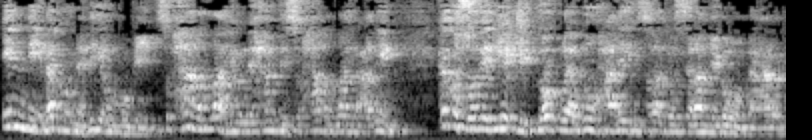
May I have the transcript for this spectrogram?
inni lakum nadirum mubin. Subhanallahi wa bihamdi, subhanallahi alim. Kako su ove riječi tople od Nuh alaihi salatu wasalam njegovom narodu?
